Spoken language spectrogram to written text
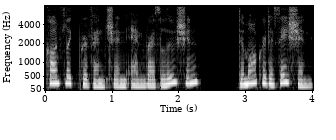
conflict prevention and resolution, democratization,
